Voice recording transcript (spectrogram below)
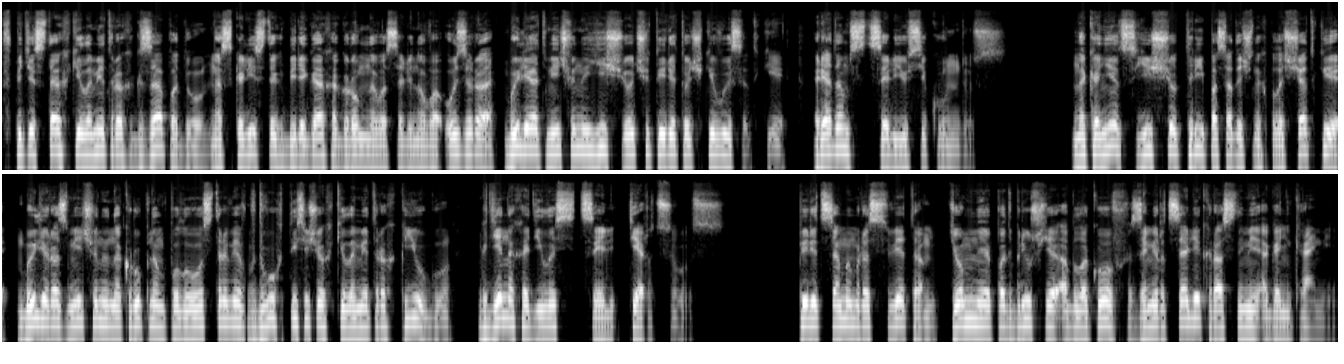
В 500 километрах к западу, на скалистых берегах огромного соляного озера, были отмечены еще четыре точки высадки, рядом с целью Секундус. Наконец, еще три посадочных площадки были размечены на крупном полуострове в двух тысячах километрах к югу, где находилась цель Терциус. Перед самым рассветом темные подбрюшья облаков замерцали красными огоньками.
